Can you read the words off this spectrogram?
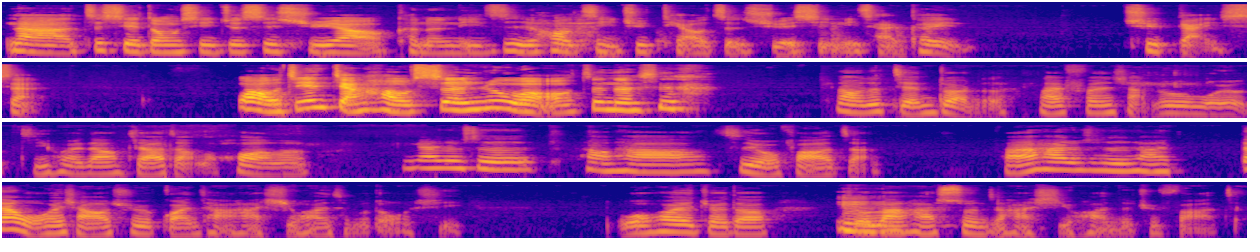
那这些东西就是需要可能你日后自己去调整学习，你才可以去改善。哇，我今天讲好深入哦，真的是。那我就简短的来分享，如果我有机会当家长的话呢，应该就是让他自由发展。反正他就是他，但我会想要去观察他喜欢什么东西，我会觉得就让他顺着他喜欢的去发展。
